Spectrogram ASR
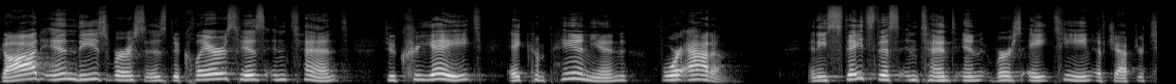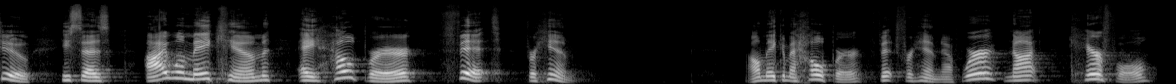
God, in these verses, declares his intent to create a companion for Adam. And he states this intent in verse 18 of chapter 2. He says, I will make him a helper fit for him. I'll make him a helper fit for him. Now, if we're not careful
